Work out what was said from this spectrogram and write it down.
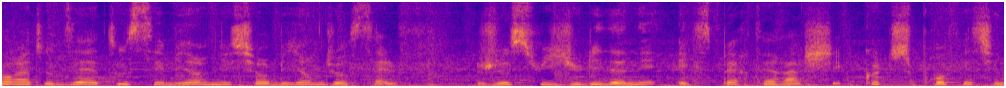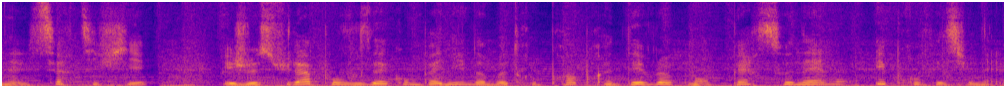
Bonjour à toutes et à tous et bienvenue sur Beyond Yourself. Je suis Julie Danet, experte RH et coach professionnel certifié et je suis là pour vous accompagner dans votre propre développement personnel et professionnel.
